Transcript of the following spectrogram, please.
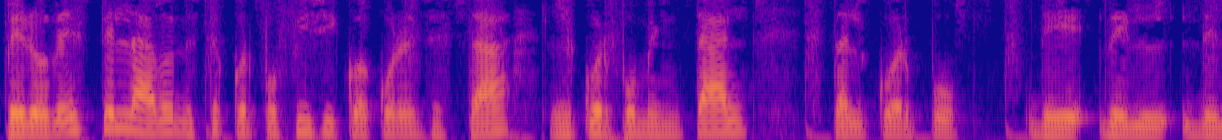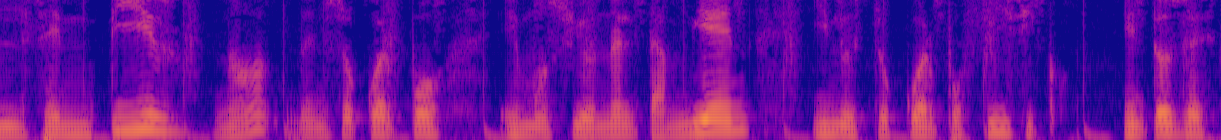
Pero de este lado, en este cuerpo físico, acuérdense, está el cuerpo mental, está el cuerpo de, del, del sentir, ¿no? De nuestro cuerpo emocional también y nuestro cuerpo físico. Entonces,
